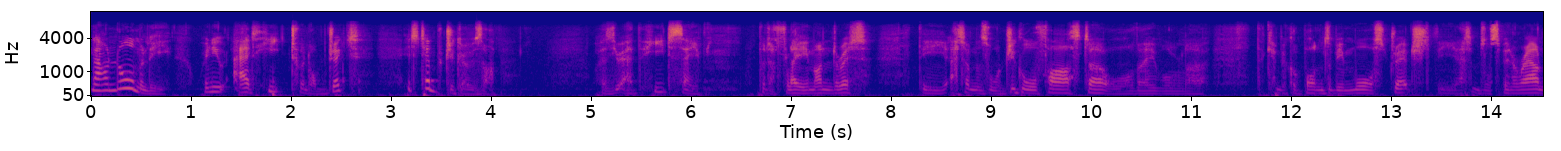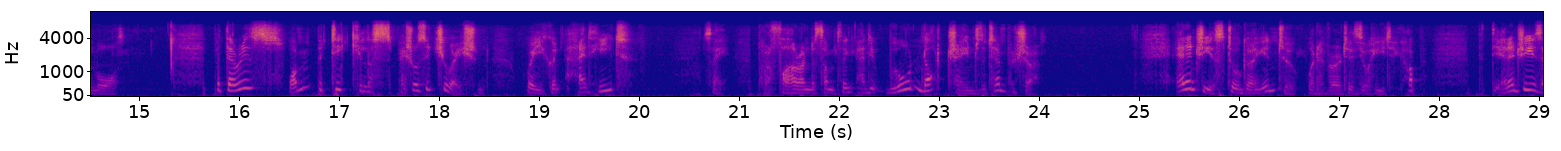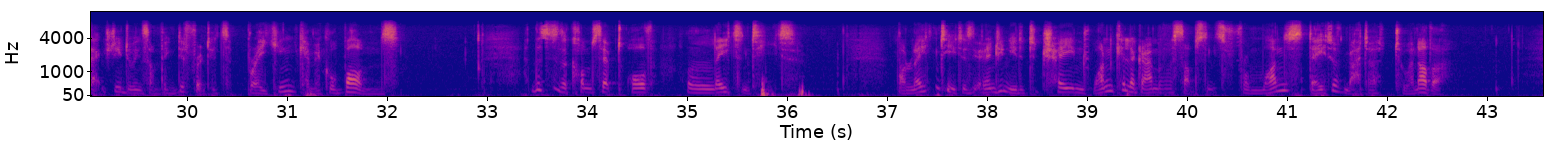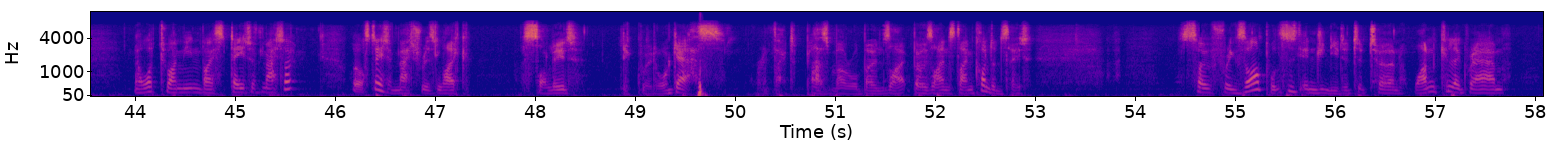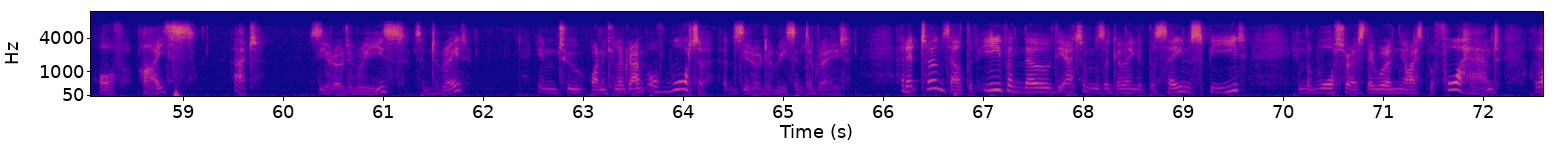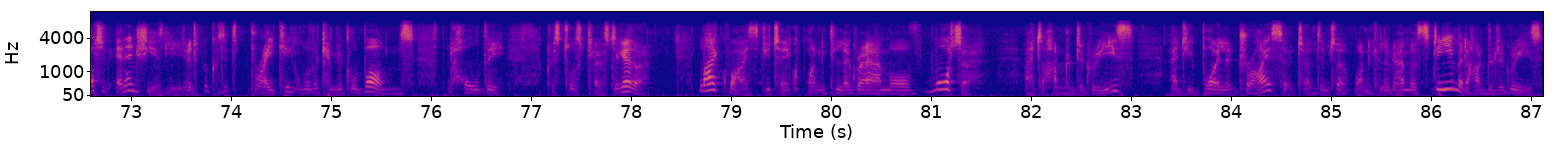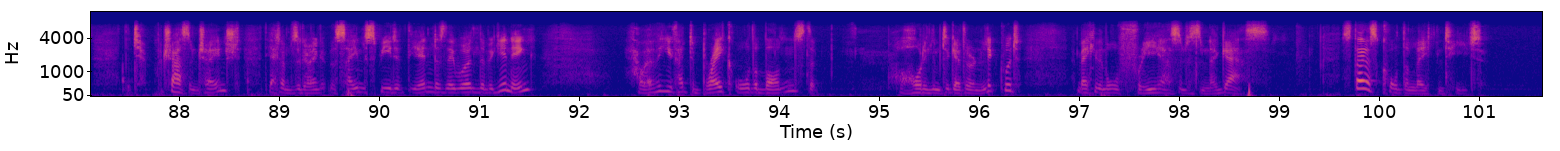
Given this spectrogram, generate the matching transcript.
Now normally when you add heat to an object, its temperature goes up. As you add the heat, say put a flame under it, the atoms will jiggle faster or they will uh, the chemical bonds will be more stretched, the atoms will spin around more. But there is one particular special situation where you can add heat, say put a fire under something and it will not change the temperature. Energy is still going into whatever it is you're heating up, but the energy is actually doing something different. It's breaking chemical bonds. And this is the concept of latent heat. Now latent heat is the energy needed to change one kilogram of a substance from one state of matter to another. Now what do I mean by state of matter? Well, state of matter is like a solid, liquid or gas, or in fact plasma or Bose-Einstein condensate. So for example, this is the energy needed to turn one kilogram of ice at zero degrees centigrade into one kilogram of water at zero degrees centigrade. And it turns out that even though the atoms are going at the same speed in the water as they were in the ice beforehand, a lot of energy is needed because it's breaking all the chemical bonds that hold the crystals close together. Likewise, if you take one kilogram of water at 100 degrees and you boil it dry so it turns into one kilogram of steam at 100 degrees. The temperature hasn't changed. The atoms are going at the same speed at the end as they were in the beginning. However, you've had to break all the bonds that are holding them together in liquid, making them all free as it is in a gas. So that is called the latent heat.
